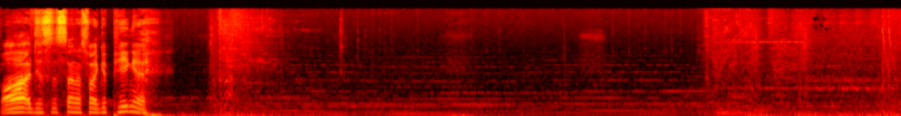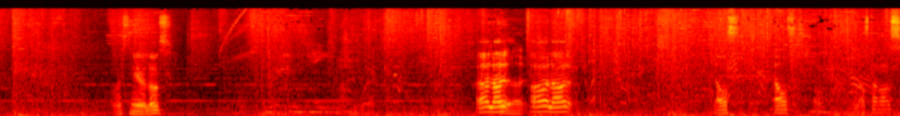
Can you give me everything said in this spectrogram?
Boah, das ist dann das für ein Gepinge. Hier los? Oh lol, oh lol. Lauf, lauf, lauf da raus.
